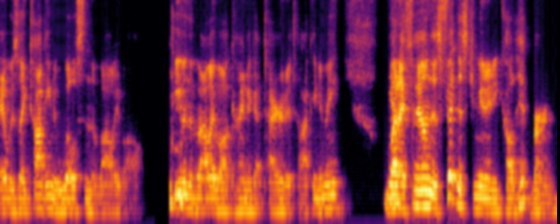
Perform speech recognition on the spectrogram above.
it was like talking to Wilson the volleyball. Even the volleyball kind of got tired of talking to me. But I found this fitness community called HitBurn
